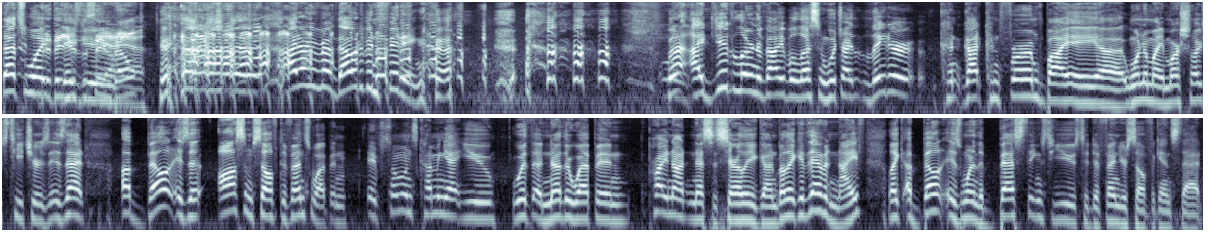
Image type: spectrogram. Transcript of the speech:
that's what Did they use the do. same belt? I don't even remember. That would have been fitting. but I did learn a valuable lesson, which I later con- got confirmed by a uh, one of my martial arts teachers, is that a belt is an awesome self-defense weapon. If someone's coming at you with another weapon, probably not necessarily a gun, but like if they have a knife, like a belt is one of the best things to use to defend yourself against that.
